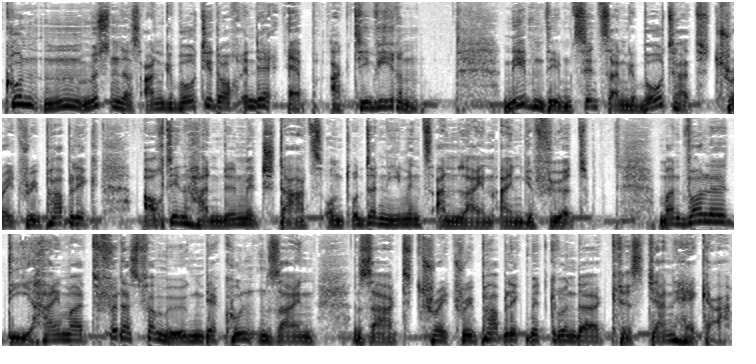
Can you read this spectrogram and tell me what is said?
Kunden müssen das Angebot jedoch in der App aktivieren. Neben dem Zinsangebot hat Trade Republic auch den Handel mit Staats- und Unternehmensanleihen eingeführt. Man wolle die Heimat für das Vermögen der Kunden sein, sagt Trade Republic Mitgründer Christian Hecker.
